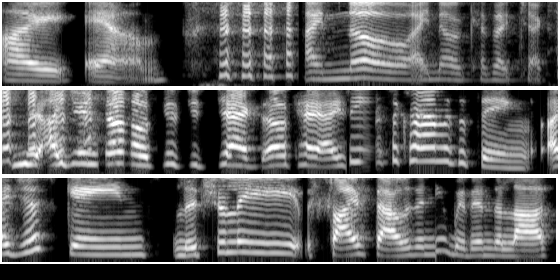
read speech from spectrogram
I am. I know, I know, because I checked. yeah, I didn't know because you checked. Okay, I see. Instagram is a thing. I just gained literally 5,000 within the last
